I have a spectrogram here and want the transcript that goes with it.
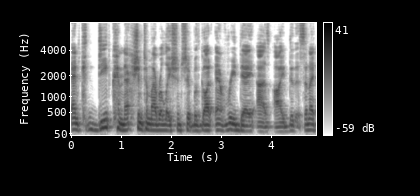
and deep connection to my relationship with God every day as I did this. And I,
